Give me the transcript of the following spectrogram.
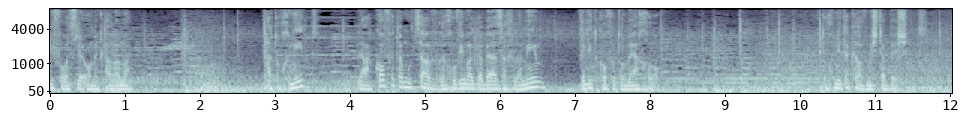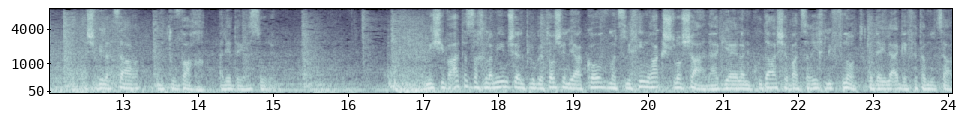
לפרוץ לעומק הרמה. התוכנית? לעקוף את המוצב רכובים על גבי הזחלמים ולתקוף אותו מאחור. תוכנית הקרב משתבשת. השביל הצר מטווח על ידי הסורים. משבעת הזחלמים של פלוגתו של יעקב מצליחים רק שלושה להגיע אל הנקודה שבה צריך לפנות כדי לאגף את המוצב.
